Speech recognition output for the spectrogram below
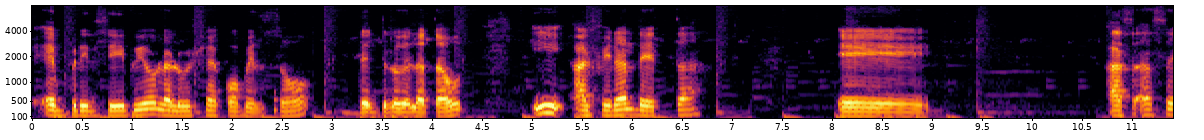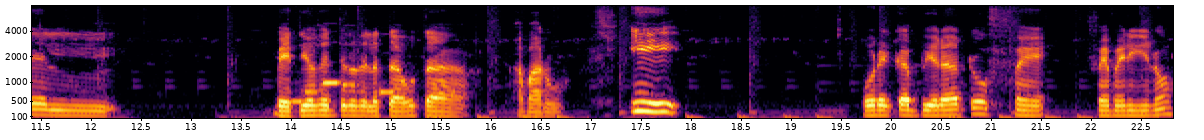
en principio la lucha comenzó dentro del ataúd y al final de esta eh, metió dentro del ataúd a, a Manu y por el campeonato femenino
